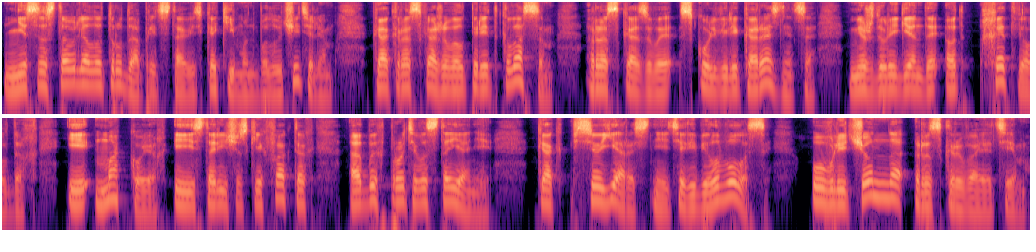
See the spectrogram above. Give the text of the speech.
Не составляло труда представить, каким он был учителем, как расхаживал перед классом, рассказывая, сколь велика разница между легендой от Хэтфилдах и Маккоях и исторических фактах об их противостоянии, как все яростнее теребил волосы, увлеченно раскрывая тему.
